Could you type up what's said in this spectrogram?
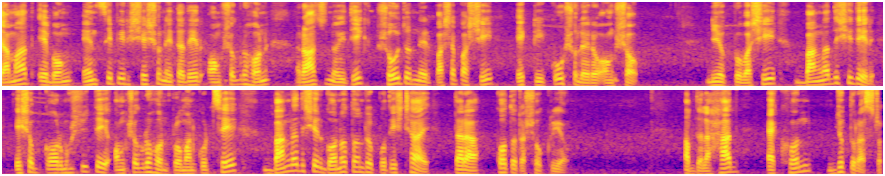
জামাত এবং এনসিপির শীর্ষ নেতাদের অংশগ্রহণ রাজনৈতিক সৌজন্যের পাশাপাশি একটি কৌশলেরও অংশ। নিয়োগ প্রবাসী বাংলাদেশিদের এসব কর্মসূচিতে অংশগ্রহণ প্রমাণ করছে বাংলাদেশের গণতন্ত্র প্রতিষ্ঠায় তারা কতটা সক্রিয়। আব্দুল আহাদ এখন যুক্তরাষ্ট্র।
